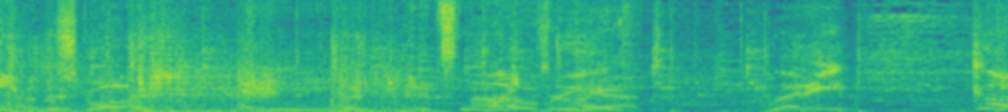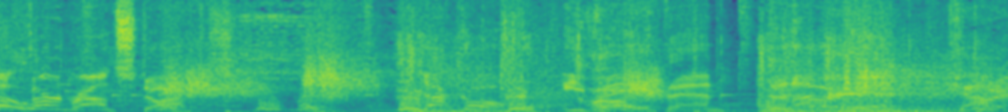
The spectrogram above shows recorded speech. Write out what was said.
even the score. Hmm, it's not Fight over three. yet. Ready? Go! The third round starts. Yako! Evade then. Another hit. Counter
